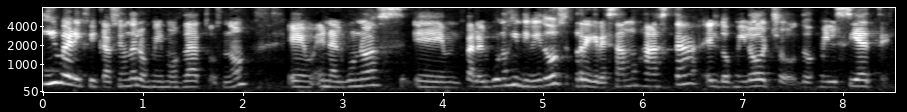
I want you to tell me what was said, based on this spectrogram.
y verificación de los mismos datos, ¿no? Em, en algunos, em, para algunos individuos regresamos hasta el 2008, 2007,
